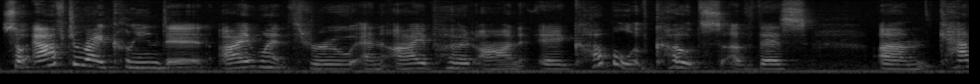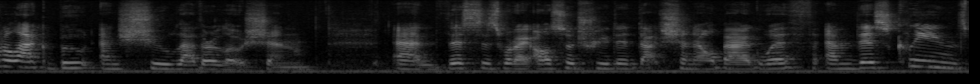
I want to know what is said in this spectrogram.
So after I cleaned it, I went through and I put on a couple of coats of this um, Cadillac boot and shoe leather lotion. And this is what I also treated that Chanel bag with. And this cleans,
